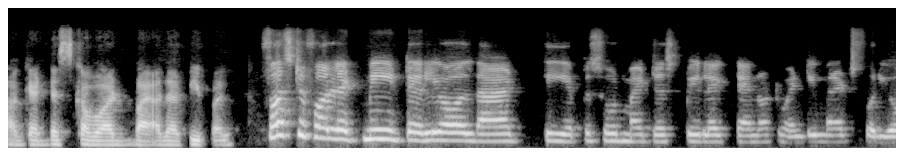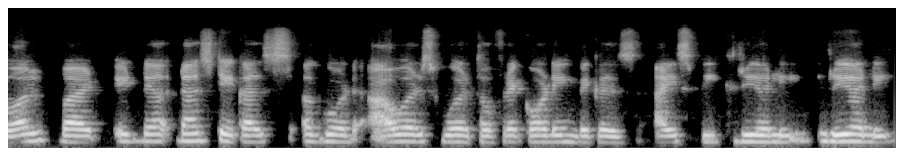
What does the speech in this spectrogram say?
uh, get discovered by other people. First of all, let me tell you all that the episode might just be like 10 or 20 minutes for you all, but it do- does take us a good hour's worth of recording because I speak really, really,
